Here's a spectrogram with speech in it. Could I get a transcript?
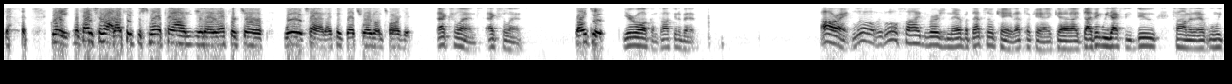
Great. Well, thanks a lot. I think the small town, you know, efforts are where it's at. I think that's right on target. Excellent. Excellent. Thank you. You're welcome. Talk to you in a bit. All right, little little side diversion there, but that's okay. That's okay. I, uh, I think we actually do, Tom, uh, when we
